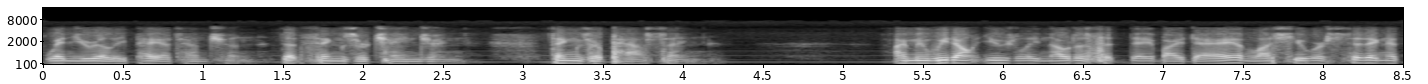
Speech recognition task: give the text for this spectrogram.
when you really pay attention that things are changing, things are passing, I mean, we don't usually notice it day by day unless you were sitting at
